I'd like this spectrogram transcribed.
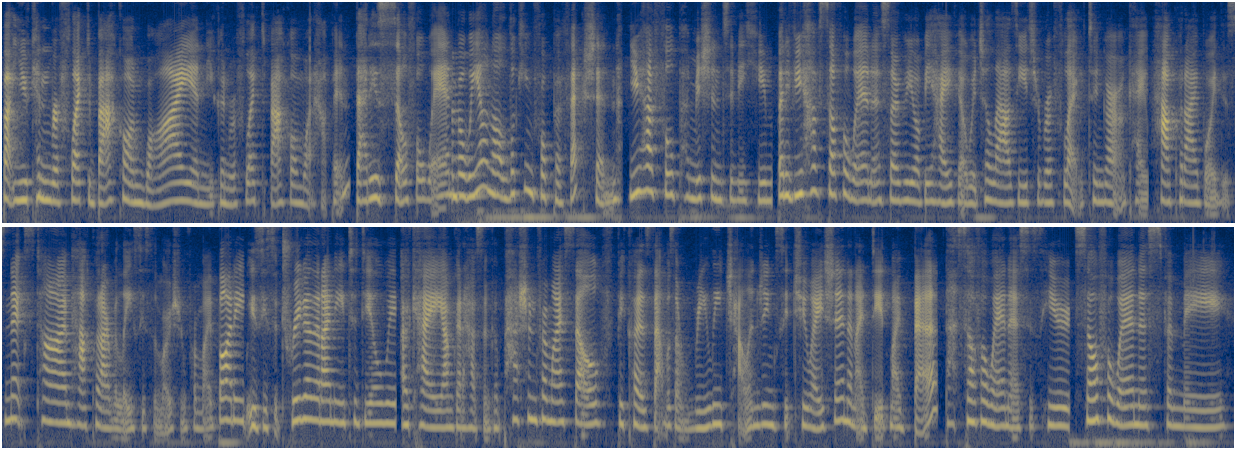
but you can reflect back on why and you can reflect back on what happened. That is self aware. But we are not looking for perfection. You have full permission to be human. But if you have self awareness over your behavior, which allows you to reflect and go, okay, how could I avoid this next time? How could I release this emotion from my body? Is this a trigger that I need to deal with? Okay, I'm going to have some compassion for myself because that was a really challenging situation and I did my best. That self awareness is huge. Self awareness for me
